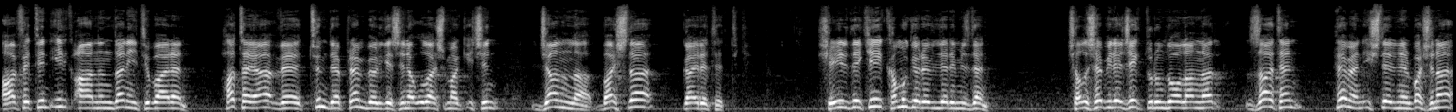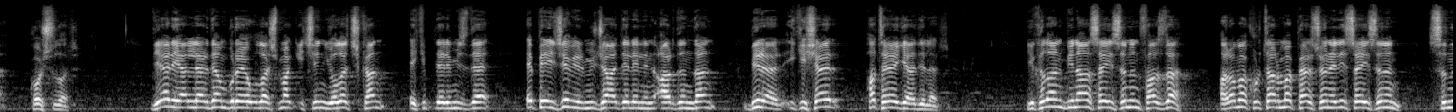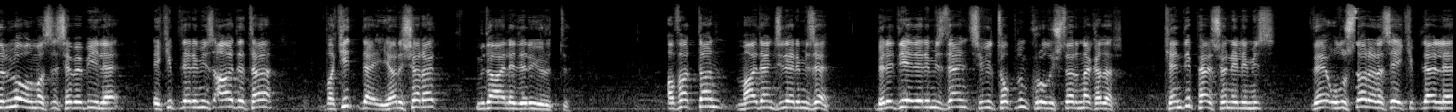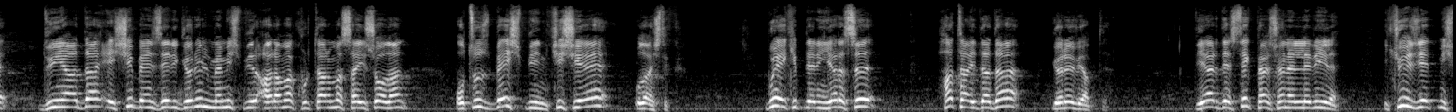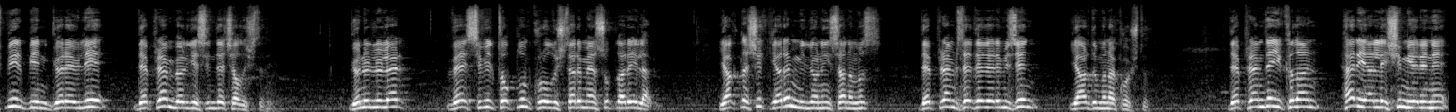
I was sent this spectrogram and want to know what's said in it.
afetin ilk anından itibaren Hatay'a ve tüm deprem bölgesine ulaşmak için canla başla gayret ettik. Şehirdeki kamu görevlilerimizden çalışabilecek durumda olanlar zaten hemen işlerinin başına koştular. Diğer yerlerden buraya ulaşmak için yola çıkan ekiplerimiz de epeyce bir mücadelenin ardından birer ikişer Hatay'a geldiler. Yıkılan bina sayısının fazla, arama kurtarma personeli sayısının sınırlı olması sebebiyle ekiplerimiz adeta vakitle yarışarak müdahaleleri yürüttü. AFAD'dan madencilerimize, belediyelerimizden sivil toplum kuruluşlarına kadar kendi personelimiz ve uluslararası ekiplerle dünyada eşi benzeri görülmemiş bir arama kurtarma sayısı olan 35 bin kişiye ulaştık. Bu ekiplerin yarısı Hatay'da da görev yaptı. Diğer destek personelleriyle 271 bin görevli deprem bölgesinde çalıştı. Gönüllüler ve sivil toplum kuruluşları mensuplarıyla yaklaşık yarım milyon insanımız depremzedelerimizin yardımına koştu. Depremde yıkılan her yerleşim yerini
